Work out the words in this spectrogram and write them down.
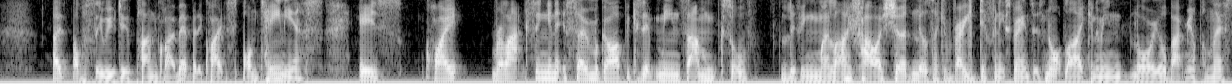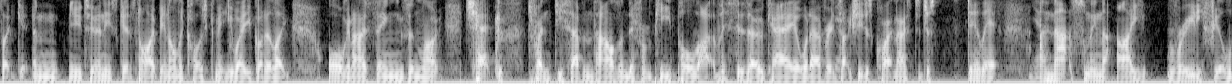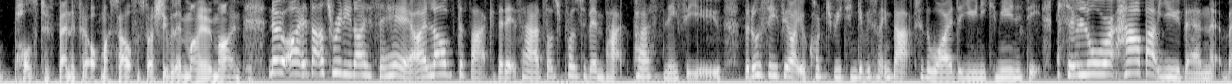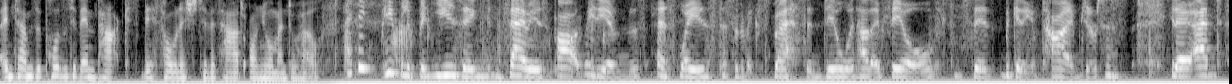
obviously we do plan quite a bit, but it quite spontaneous is quite relaxing in its own regard because it means that I'm sort of living my life how I should and it was like a very different experience. It's not like, and I mean, Laura, you'll back me up on this, like, and you too, Aniska, it's not like being on a college committee where you've got to like organise things and like check with 27,000 different people that this is okay or whatever. It's Yeah. actually just quite nice to just do it. Yeah. And that's something that I really feel a positive benefit of myself, especially within my own mind. No, I, that's really nice to hear. I love the fact that it's had such a positive impact personally for you, but also you feel like you're contributing, giving something back to the wider uni community. So, Laura, how about you then, in terms of positive impact this whole initiative has had on your mental health? I think people have been using various art mediums as ways to sort of express and deal with how they feel since the beginning of time. You know, since, you know, and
